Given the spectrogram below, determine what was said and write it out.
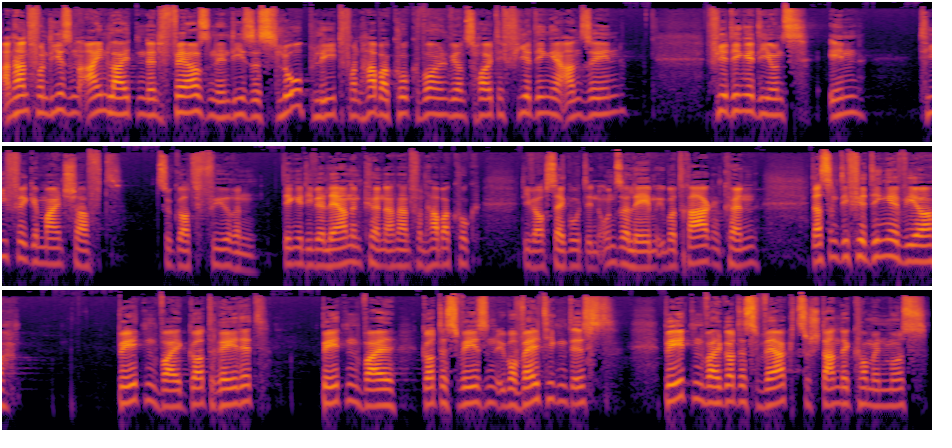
Anhand von diesen einleitenden Versen in dieses Loblied von Habakkuk wollen wir uns heute vier Dinge ansehen. Vier Dinge, die uns in tiefe Gemeinschaft zu Gott führen. Dinge, die wir lernen können anhand von Habakkuk, die wir auch sehr gut in unser Leben übertragen können. Das sind die vier Dinge. Wir beten, weil Gott redet, beten, weil Gottes Wesen überwältigend ist, beten, weil Gottes Werk zustande kommen muss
